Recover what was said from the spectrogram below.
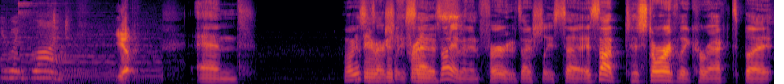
You went blind. yep. and well, I guess it's actually said. It's not even inferred. It's actually said. It's not historically correct, but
